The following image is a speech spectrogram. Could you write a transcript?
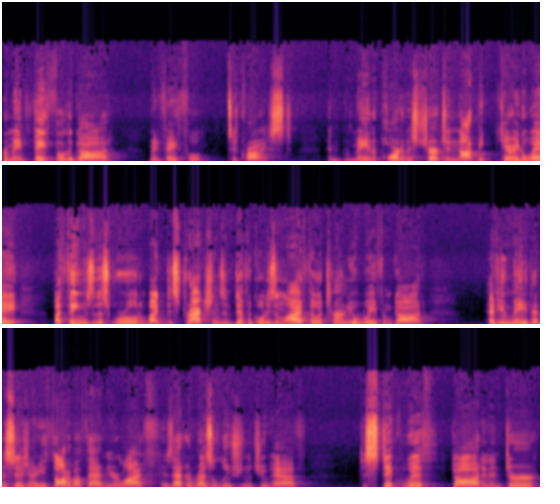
remain faithful to God, remain faithful to Christ, and remain a part of His church and not be carried away by things of this world and by distractions and difficulties in life that would turn you away from God. Have you made that decision? Have you thought about that in your life? Is that a resolution that you have to stick with God and endure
